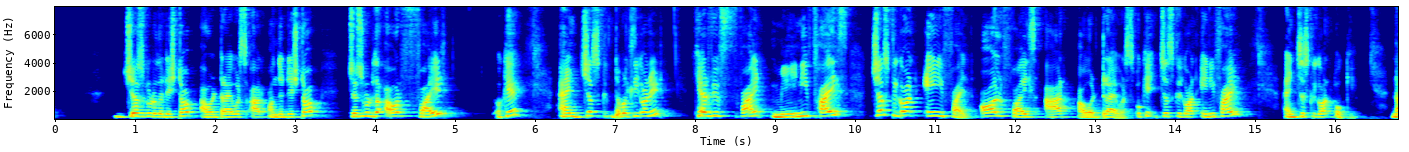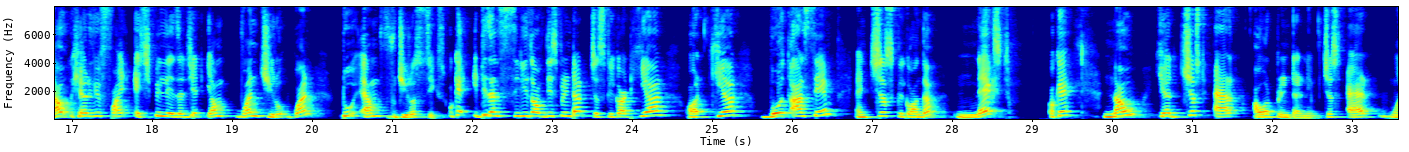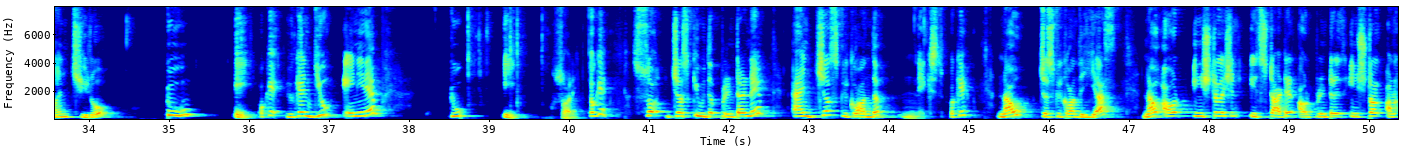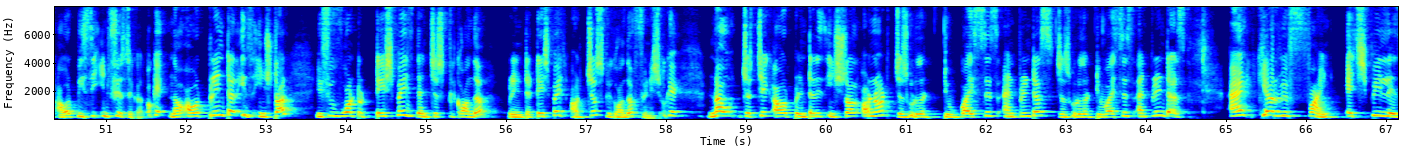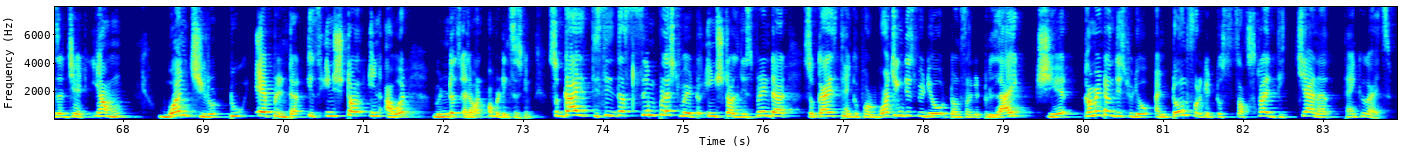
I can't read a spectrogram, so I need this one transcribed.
just go to the desktop. Our drivers are on the desktop. Just go to the our file, okay, and just double click on it. Here we find many files. Just click on any file. All files are our drivers. Okay, just click on any file and just click on OK. Now here we find HP LaserJet M101 to M06. Okay, it is a series of this printer. Just click on here or here both are same and just click on the next. Okay. Now here just add our printer name. Just add 102a okay. You can give any name to a. Sorry. Okay. So just give the printer name and just click on the next. Okay. Now just click on the yes now our installation is started our printer is installed on our pc in few seconds okay now our printer is installed if you want to test page, then just click on the printer test page or just click on the finish. Okay. Now just check our printer is installed or not. Just go to the devices and printers. Just go to the devices and printers. And here we find HP LaserJet M102A printer is installed in our Windows 11 operating system. So guys, this is the simplest way to install this printer. So guys, thank you for watching this video. Don't forget to like, share, comment on this video and don't forget to subscribe the channel. Thank you guys.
